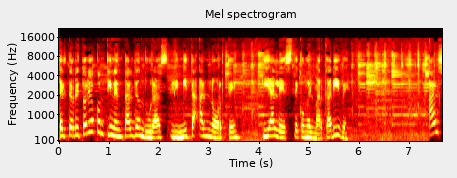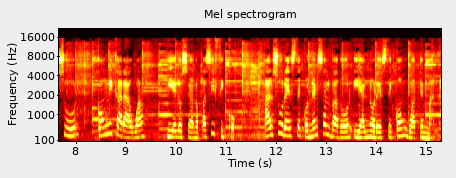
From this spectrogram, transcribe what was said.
El territorio continental de Honduras limita al norte y al este con el Mar Caribe, al sur con Nicaragua y el Océano Pacífico, al sureste con El Salvador y al noreste con Guatemala.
